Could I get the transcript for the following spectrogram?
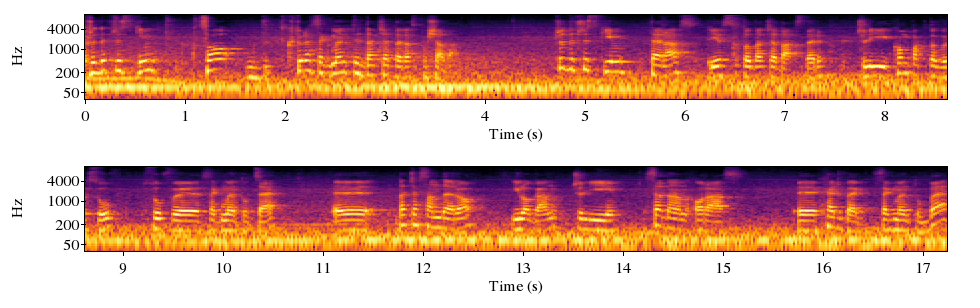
Przede wszystkim, co, które segmenty Dacia teraz posiada? Przede wszystkim teraz jest to Dacia Duster, czyli kompaktowy SUV, SUV y, segmentu C, y, Dacia Sandero i Logan, czyli sedan oraz y, hatchback segmentu B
